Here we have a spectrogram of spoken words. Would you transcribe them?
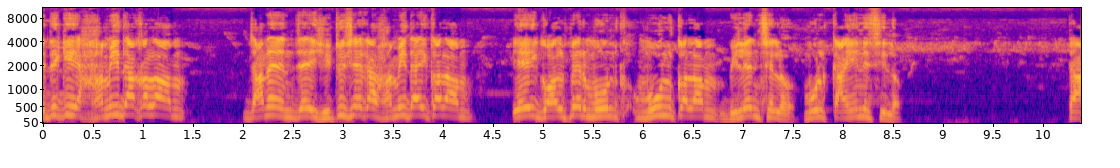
এদিকে হামিদা কলাম জানেন যে হিটু শেখ আর হামিদাই কলাম, এই গল্পের মূল মূল কলাম ভিলেন ছিল, মূল কাহিনী ছিল। তা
